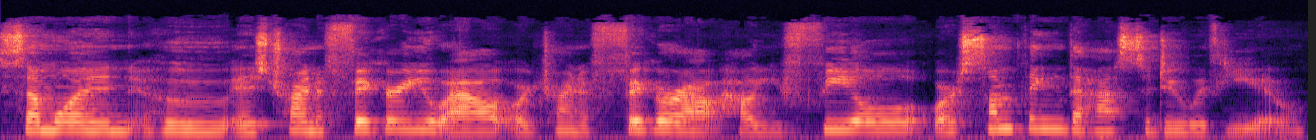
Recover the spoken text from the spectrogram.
someone who is trying to figure you out or trying to figure out how you feel or something that has to do with you.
